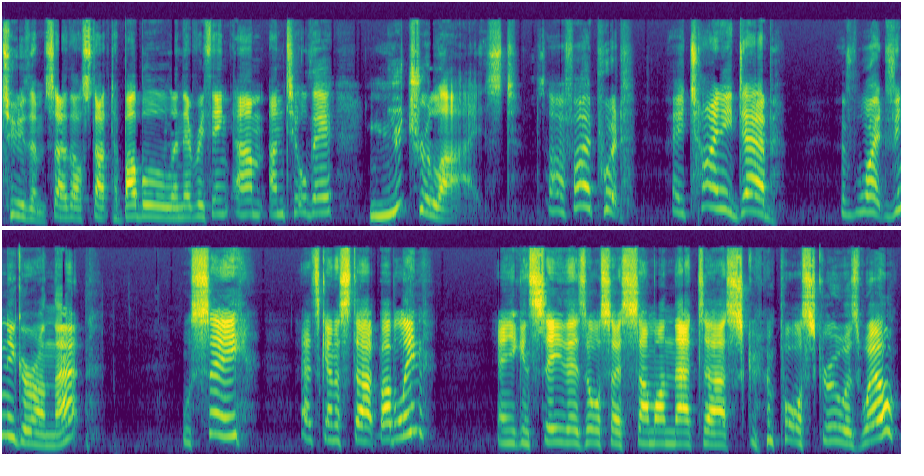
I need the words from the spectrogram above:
to them. So they'll start to bubble and everything um, until they're neutralized. So if I put a tiny dab of white vinegar on that, we'll see that's going to start bubbling. And you can see there's also some on that uh, poor screw as well.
